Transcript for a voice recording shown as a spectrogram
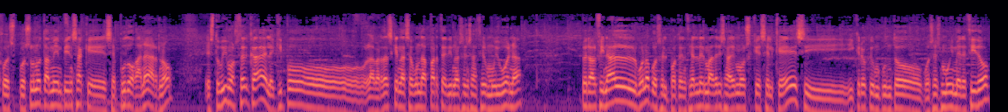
pues, pues uno también piensa que se pudo ganar, ¿no? Estuvimos cerca, el equipo, la verdad es que en la segunda parte dio una sensación muy buena. Pero al final, bueno, pues el potencial del Madrid sabemos que es el que es y, creo que un punto pues es muy merecido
